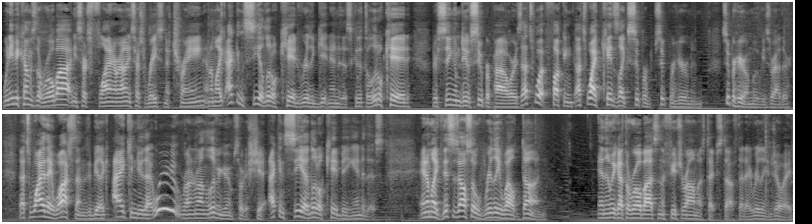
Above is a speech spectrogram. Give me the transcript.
when he becomes the robot and he starts flying around, he starts racing a train, and I'm like, I can see a little kid really getting into this because it's a little kid. They're seeing him do superpowers. That's what fucking. That's why kids like super superhero superhero movies rather. That's why they watch them to be like, I can do that, woo, running around the living room sort of shit. I can see a little kid being into this, and I'm like, this is also really well done. And then we got the robots and the Futuramas type stuff that I really enjoyed.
